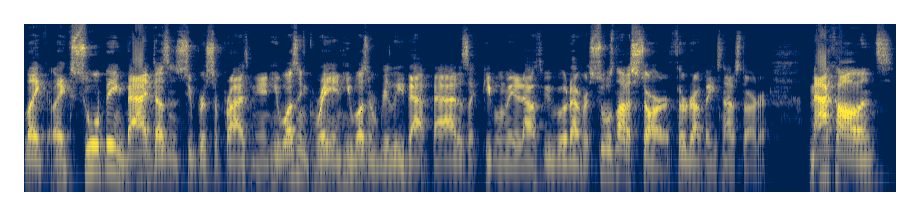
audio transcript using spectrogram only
like like Rasul being bad doesn't super surprise me, and he wasn't great, and he wasn't really that bad as like people made it out to be. But whatever, Rasul's not a starter. Third round pick, he's not a starter. Mack Hollins,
